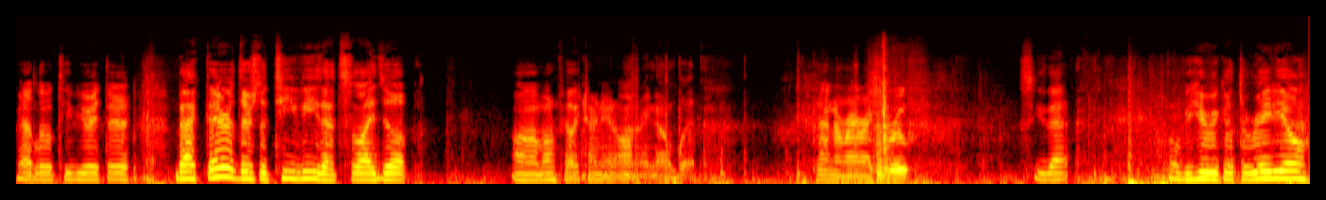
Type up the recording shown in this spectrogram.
We got a little TV right there. Back there, there's a TV that slides up. Um, I don't feel like turning it on right now, but Panoramic roof. see that? Over here, we got the radio,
